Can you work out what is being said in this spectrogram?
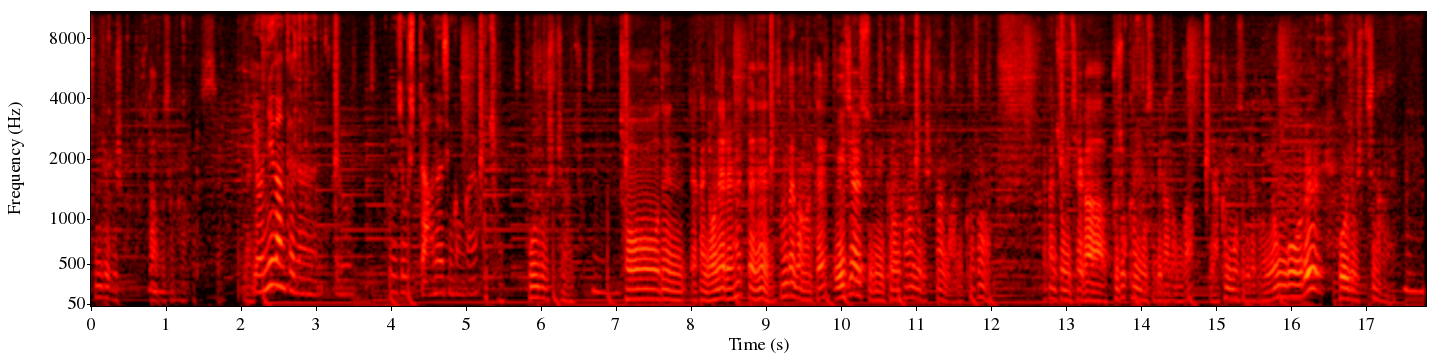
숨기고 싶다고 생각을 했어요. 네. 연인한테는 보여주고 싶지 않으신 건가요? 그렇죠 보여주고 싶진 않죠. 음, 저는 약간 연애를 할 때는 상대방한테 의지할 수 있는 그런 사람이고 싶다는 마음이 커서 약간 좀 제가 부족한 모습이라던가 약한 모습이라던가 이런 거를 보여주고 싶진 않아요. 음,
